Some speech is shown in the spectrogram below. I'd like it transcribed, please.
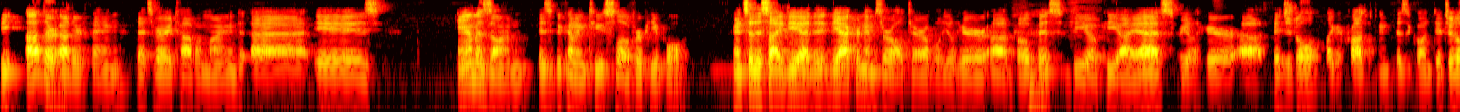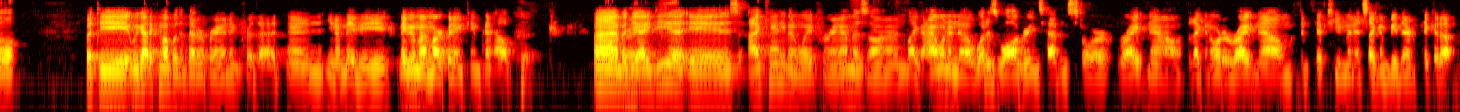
The other other thing that's very top of mind uh, is Amazon is becoming too slow for people. And so this idea, the, the, acronyms are all terrible. You'll hear uh, BOPIS, B-O-P-I-S, or you'll hear uh, digital, like a cross between physical and digital. But the we got to come up with a better branding for that, and you know maybe maybe my marketing team can help. Uh, but right. the idea is I can't even wait for Amazon. Like I want to know what does Walgreens have in store right now that I can order right now, and within 15 minutes I can be there and pick it up.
